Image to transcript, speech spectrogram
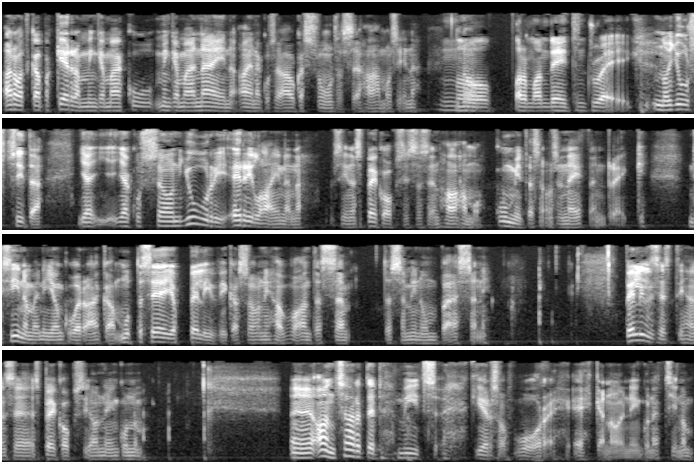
arvatkaapa kerran, minkä mä, kuu, minkä mä näin aina, kun se aukas suunsa se hahmo siinä. No, no varmaan Nathan Drake. No just sitä. Ja, ja kun se on juuri erilainen siinä Spec Opsissa sen hahmo, kuin mitä se on se Nathan Drake, niin siinä meni jonkun verran aikaa. Mutta se ei ole pelin vika, se on ihan vaan tässä, tässä minun päässäni. Pelillisestihän se Spec Ops on niin kuin eh, Uncharted meets Gears of War eh- ehkä noin, niin kuin, että siinä on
